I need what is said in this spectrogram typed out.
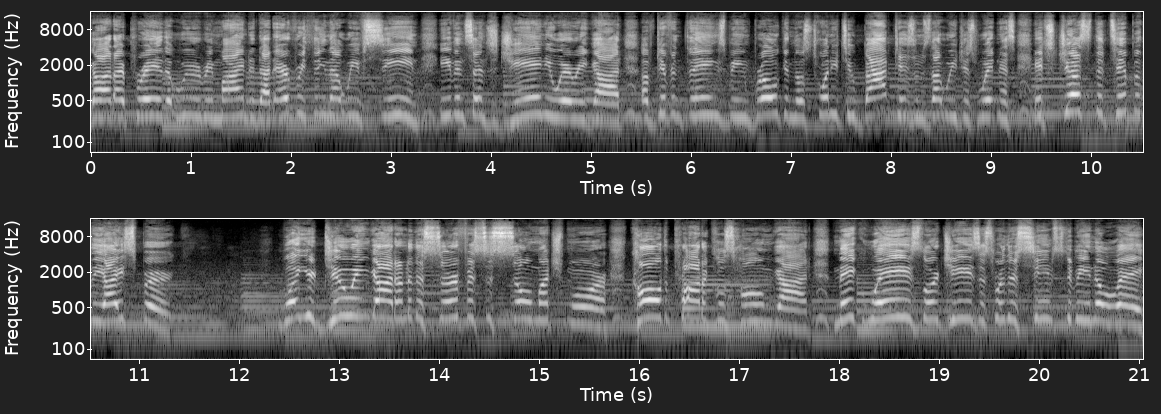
God, I pray that we would reminded that everything that we've seen, even since January, God, of different things being broken, those 22 baptisms that we just witnessed, it's just the tip of the iceberg. What you're doing, God, under the surface is so much more. Call the prodigals home, God. Make ways, Lord Jesus, where there seems to be no way.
